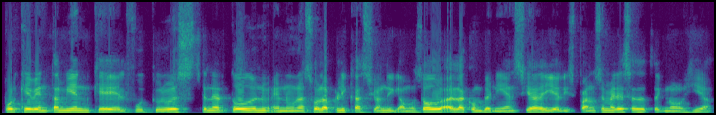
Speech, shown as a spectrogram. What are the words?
porque ven también que el futuro es tener todo en, en una sola aplicación, digamos, todo a la conveniencia y el hispano se merece esa tecnología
